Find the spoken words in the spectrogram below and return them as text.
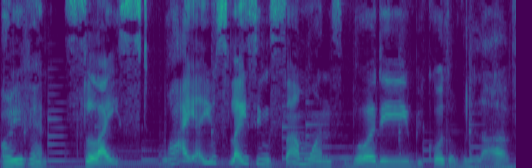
or even sliced. Why are you slicing someone's body because of love?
